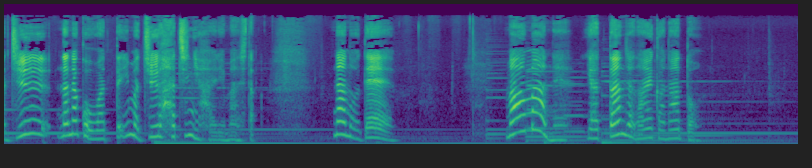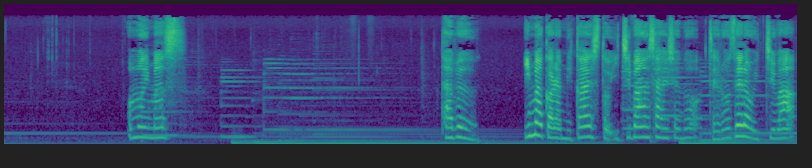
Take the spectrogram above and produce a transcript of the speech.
あ、17個終わって今18に入りました。なので、まあまあね、やったんじゃないかなと思います。多分、今から見返すと一番最初の001は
